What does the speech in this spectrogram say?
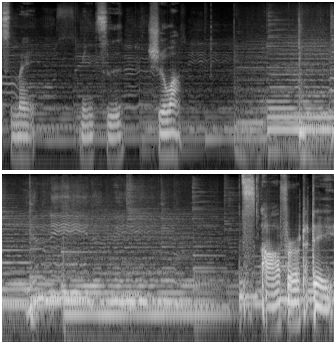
SMA 名词失望 All for today，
